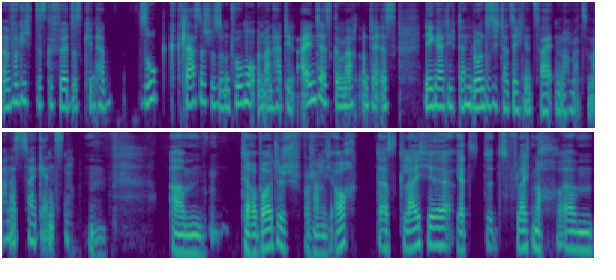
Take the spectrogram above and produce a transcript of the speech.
wirklich das Gefühl hat, das Kind hat so klassische Symptome und man hat den einen Test gemacht und der ist negativ, dann lohnt es sich tatsächlich den zweiten nochmal zu machen, das zu ergänzen. Mhm. Ähm, therapeutisch wahrscheinlich auch das Gleiche. Jetzt vielleicht noch ähm,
